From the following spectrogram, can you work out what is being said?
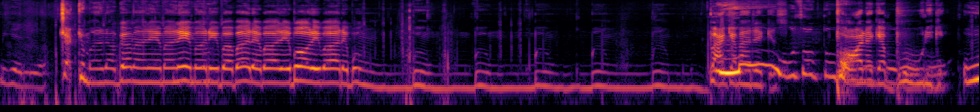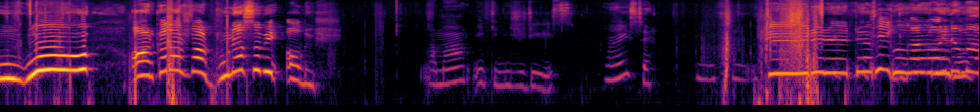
bir geliyor. Çakımana gamane mane mane babare bare bare bare bum bum bum bum bum bum. Baka barakes. Uzaktan Bana burigi. Oho! Arkadaşlar bu nasıl bir alış? Ama ikinciyiz. Neyse. Tekrar oynama.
